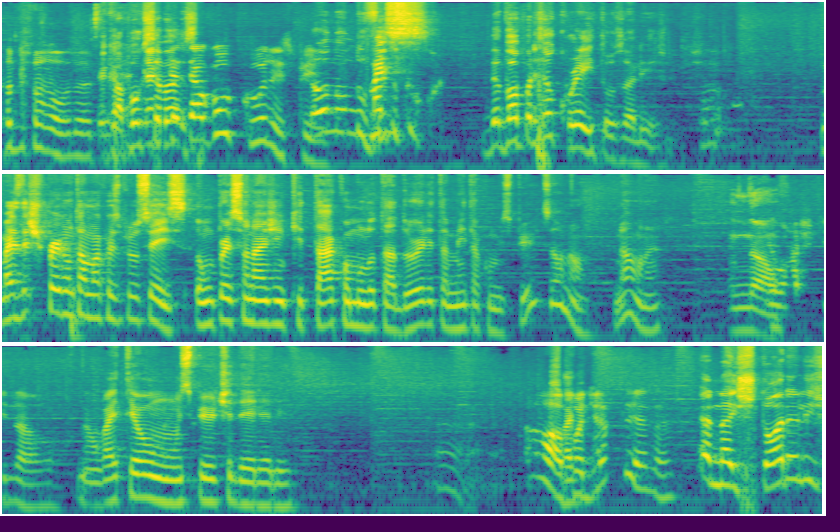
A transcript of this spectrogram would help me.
Todo mundo. Daqui a pouco Deve você ter vai. até o Goku no Spirit. Eu não duvido Mas- que o- vai aparecer o Kratos ali, gente. Mas deixa eu perguntar uma coisa pra vocês. Um personagem que tá como lutador, ele também tá como Spirits ou não? Não, né? Não. Eu acho que não. Não, vai ter um Spirit dele ali. Ó, Vai- podia ser, né? É, na história eles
